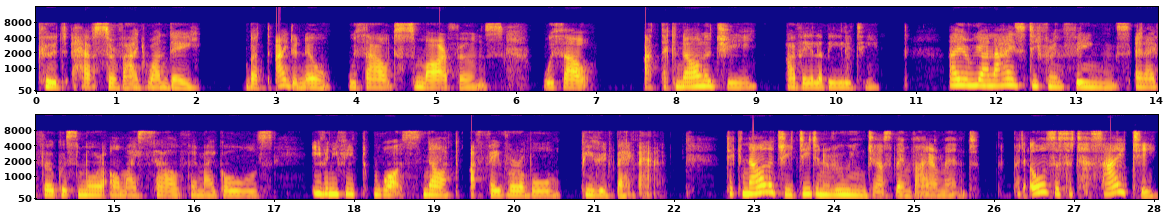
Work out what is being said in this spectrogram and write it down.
could have survived one day, but I don't know, without smartphones, without a technology availability. I realize different things and I focus more on myself and my goals, even if it was not a favorable period back then. Technology didn't ruin just the environment, but also society,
